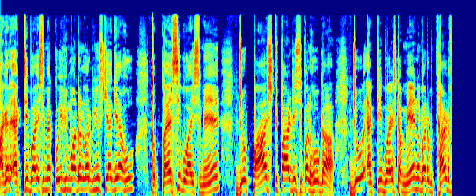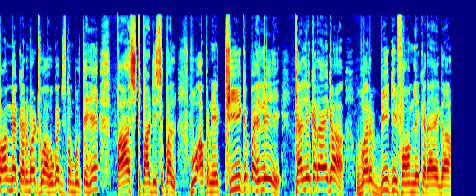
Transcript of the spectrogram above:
अगर एक्टिव वॉइस में कोई भी मॉडल वर्ब यूज़ किया गया हो तो पैसिव वॉइस में जो पास्ट पार्टिसिपल होगा, जो एक्टिव वॉइस का मेन वर्ब थर्ड फॉर्म में कन्वर्ट हुआ होगा, जिसको हम बोलते हैं पास्ट पार्टिसिपल वो अपने ठीक पहले क्या लेकर आएगा? वर्ब बी की फॉर्म लेकर आएगा।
